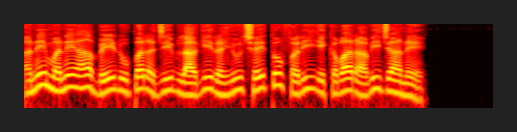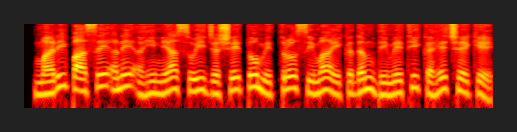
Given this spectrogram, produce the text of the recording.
અને મને આ બેડ ઉપર અજીબ લાગી રહ્યું છે, તો ફરી એકવાર આવી જાને મારી પાસે અને અહીંયા સૂઈ જશે તો મિત્રો સીમા એકદમ ધીમેથી કહે છે કે,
